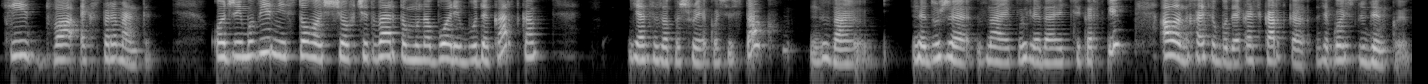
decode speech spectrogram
ці два експерименти. Отже, ймовірність того, що в четвертому наборі буде картка, я це запишу якось ось так. Не знаю, не дуже знаю, як виглядають ці картки, але нехай це буде якась картка з якоюсь людинкою.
